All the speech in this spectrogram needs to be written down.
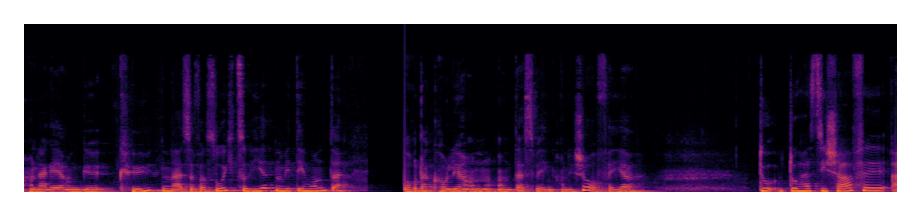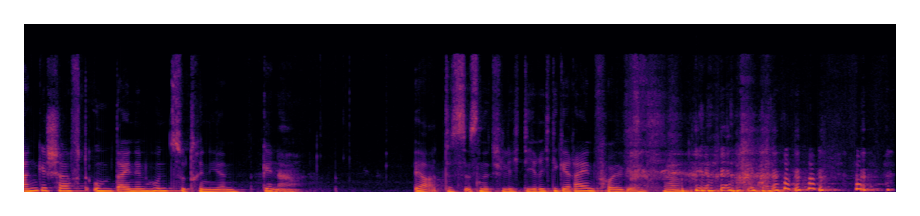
habe ich gerne gehüten, also versuche ich zu hirten mit den Hunden oder Collie und deswegen habe ich Schafe, ja. Du, du hast die Schafe angeschafft, um deinen Hund zu trainieren? Genau. Ja, das ist natürlich die richtige Reihenfolge. Ja.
